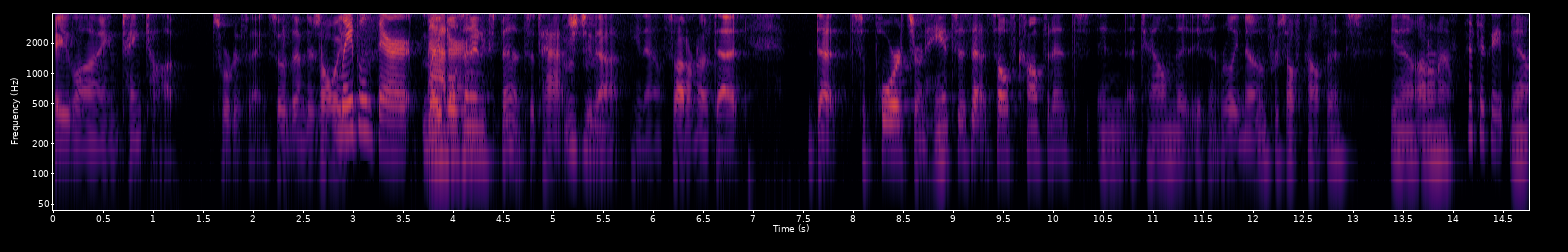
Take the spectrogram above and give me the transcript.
a line tank top sort of thing. So then there's always labels there matter. labels and an expense attached mm-hmm. to that, you know. So I don't know if that that supports or enhances that self confidence in a town that isn't really known for self confidence. You know, I don't know. That's a great yeah.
